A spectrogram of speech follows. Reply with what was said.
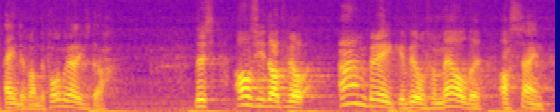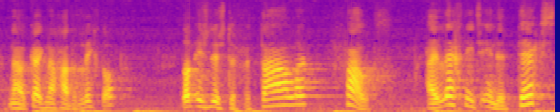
Einde van de voorbereidingsdag. Dus als je dat wil aanbreken, wil vermelden als zijn... Nou kijk, nou gaat het licht op. Dan is dus de vertaler fout. Hij legt iets in de tekst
